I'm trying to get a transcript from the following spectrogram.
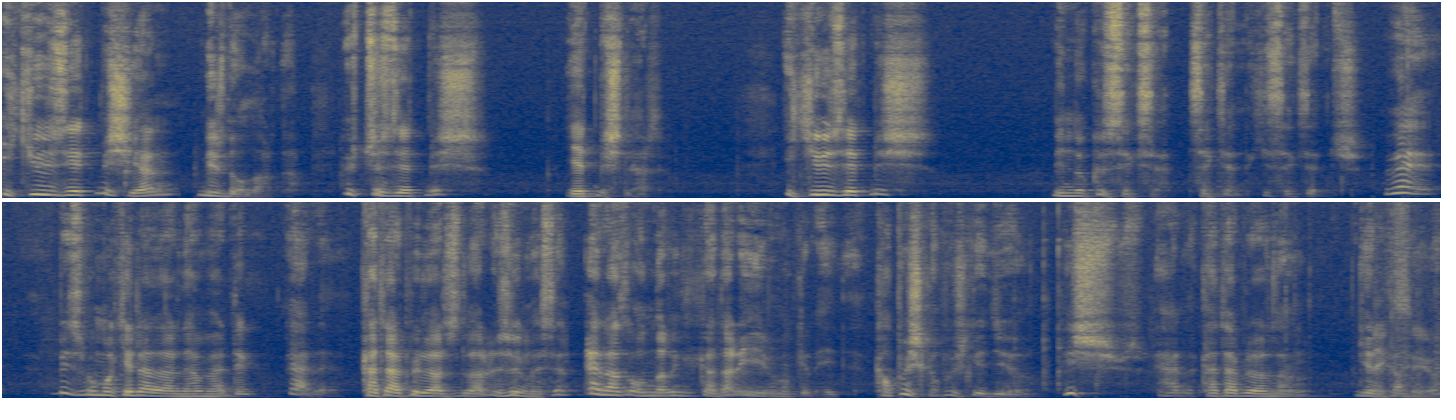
270 yen 1 dolardı. 370 70'ler. 270 1980, 82, 83. Ve biz bu makinelerden verdik. Yani Caterpillar'cılar üzülmesin. En az onlarınki kadar iyi bir makineydi. Kapış kapış gidiyor. Hiç yani Caterpillar'dan geri yok.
